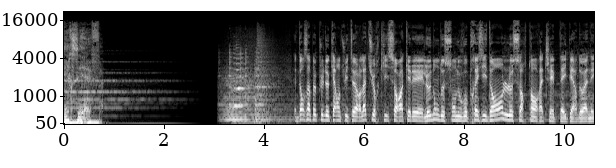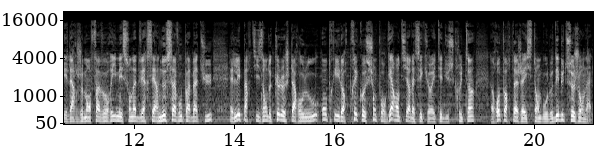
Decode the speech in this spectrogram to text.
RCF. Dans un peu plus de 48 heures, la Turquie saura quel est le nom de son nouveau président. Le sortant Recep Tayyip Erdogan est largement favori, mais son adversaire ne s'avoue pas battu. Les partisans de Kılıçdaroğlu ont pris leurs précautions pour garantir la sécurité du scrutin. Reportage à Istanbul au début de ce journal.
